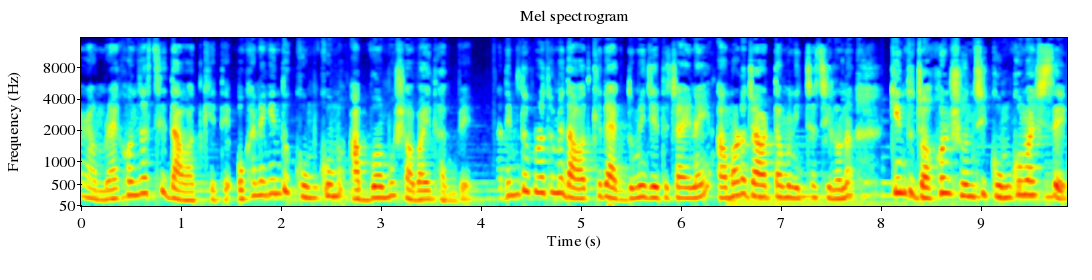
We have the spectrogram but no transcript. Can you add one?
আর আমরা এখন যাচ্ছি দাওয়াত খেতে। ওখানে কিন্তু কুমকুম, আব্বু আম্মু সবাই থাকবে। আদিম তো প্রথমে দাওয়াত খেতে একদমই যেতে চাই নাই। আমারও যাওয়ার তেমন ইচ্ছা ছিল না। কিন্তু যখন শুনছি কুমকুম আসছে,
